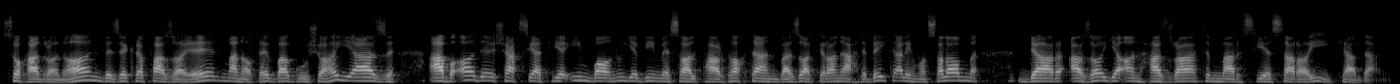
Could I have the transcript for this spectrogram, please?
سخنرانان به ذکر فضایل، مناقب و گوشه از ابعاد شخصیتی این بانوی بی مثال پرداختند و ذاکران اهل بیت علیهم السلام در ازای آن حضرت مرسی سرایی کردند.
